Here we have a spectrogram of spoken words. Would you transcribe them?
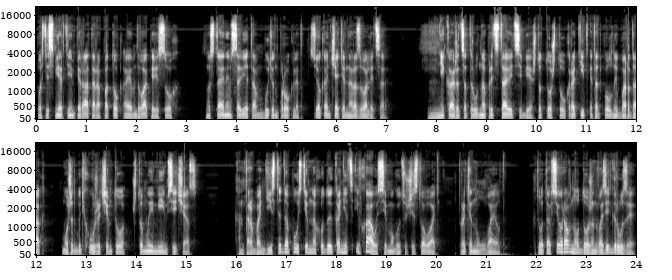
После смерти императора поток АМ-2 пересох. Но с тайным советом, будь он проклят, все окончательно развалится. Мне кажется, трудно представить себе, что то, что укротит этот полный бардак, может быть хуже, чем то, что мы имеем сейчас. Контрабандисты, допустим, на худой конец и в хаосе могут существовать, протянул Вайлд. Кто-то все равно должен возить грузы.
